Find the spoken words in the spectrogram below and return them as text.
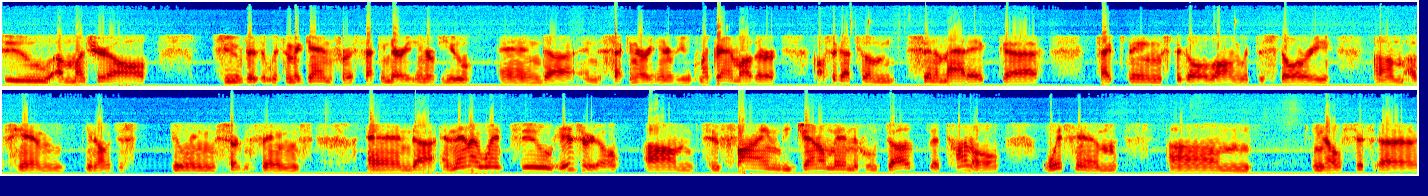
to uh, Montreal to visit with him again for a secondary interview and uh, and the secondary interview with my grandmother. Also got some cinematic uh, type things to go along with the story um, of him, you know, just doing certain things. And uh, and then I went to Israel um, to find the gentleman who dug the tunnel with him. Um, you know, uh,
